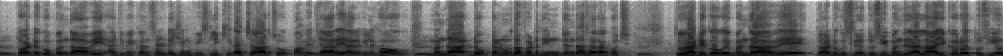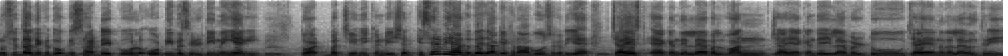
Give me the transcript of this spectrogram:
ਤੁਹਾਡੇ ਕੋਲ ਬੰਦਾ ਆਵੇ ਅੱਜ ਜਿਵੇਂ ਕੰਸਲਟੇਸ਼ਨ ਫੀਸ ਲਿਖੀ ਨਾ 400 ਭਾਵੇਂ 4000 ਵੀ ਲਿਖਾਓ ਬੰਦਾ ਡਾਕਟਰ ਨੂੰ ਤਾਂ ਫਟਦੀ ਨੂੰ ਦਿੰਦਾ ਸਾਰਾ ਕੁਝ ਤੁਹਾਡੇ ਕੋਲ ਕੋਈ ਬੰਦਾ ਆਵੇ ਤੁਹਾਡੇ ਕੋਲ ਸਿਰਫ ਤੁਸੀਂ ਬੰਦੇ ਦਾ ਇਲਾਜ ਕਰੋ ਤੁਸੀਂ ਉਹਨੂੰ ਸਿੱਧਾ ਲਿਖ ਦਿਓ ਕਿ ਸਾਡੇ ਕੋਲ ਓਟੀ ਫੈਸਿਲਿਟੀ ਨਹੀਂ ਹੈਗੀ। ਤੁਹਾਡੇ ਬੱਚੇ ਦੀ ਕੰਡੀਸ਼ਨ ਕਿਸੇ ਵੀ ਹੱਦ ਤੇ ਜਾ ਕੇ ਖਰਾਬ ਹੋ ਸਕਦੀ ਹੈ ਚਾਹੇ ਇਹ ਕਹਿੰਦੇ ਲੈਵਲ 1 ਚਾਹੇ ਇਹ ਕਹਿੰਦੇ ਲੈਵਲ 2 ਚਾਹੇ ਇਹਨਾਂ ਦਾ ਲੈਵਲ 3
